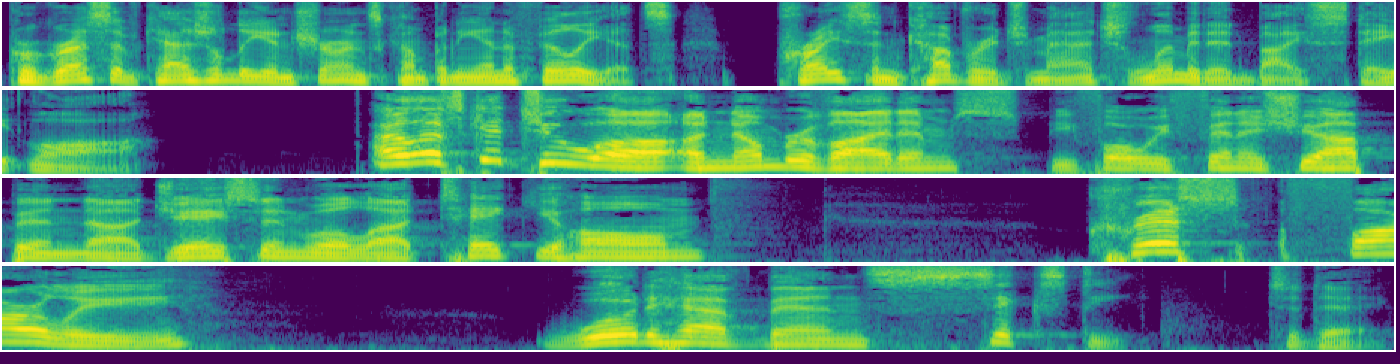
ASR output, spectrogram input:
Progressive Casualty Insurance Company and Affiliates. Price and coverage match limited by state law. All right, let's get to uh, a number of items before we finish up, and uh, Jason will uh, take you home. Chris Farley would have been 60 today.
